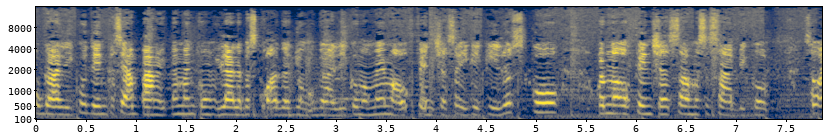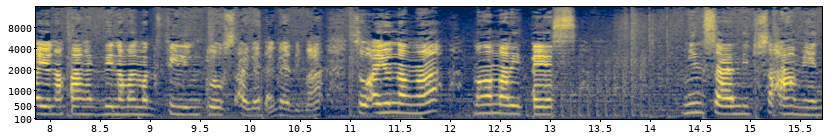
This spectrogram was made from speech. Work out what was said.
ugali ko din. Kasi ang pangit naman kung ilalabas ko agad yung ugali ko. Mamaya ma-offend siya sa ikikilos ko or ma-offend siya sa masasabi ko. So, ayun, ang pangit din naman mag-feeling close agad-agad, di ba? So, ayun na nga, mga marites, minsan dito sa amin,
